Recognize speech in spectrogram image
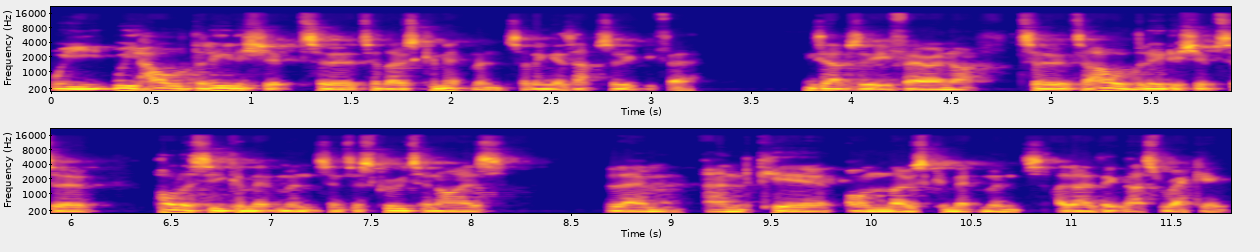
we we hold the leadership to to those commitments. I think it's absolutely fair. It's absolutely fair enough to to hold the leadership to policy commitments and to scrutinise them and Keir on those commitments. I don't think that's wrecking,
